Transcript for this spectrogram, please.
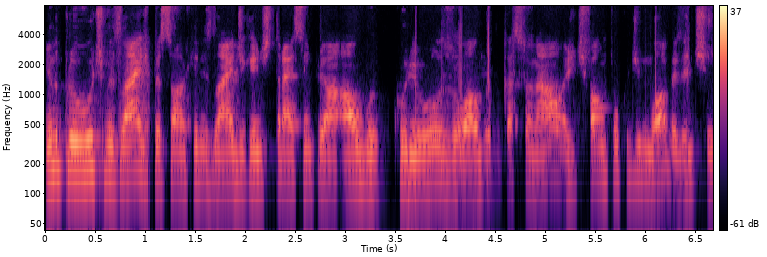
Indo para o último slide, pessoal, aquele slide que a gente traz sempre algo curioso ou algo educacional, a gente fala um pouco de imóveis, a gente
